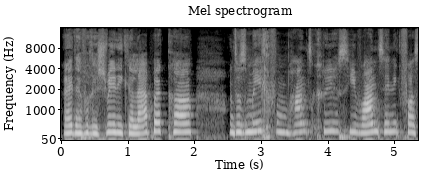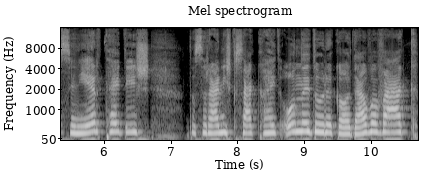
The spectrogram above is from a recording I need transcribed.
Er hat einfach ein schwieriges Leben gehabt. Und was mich vom Hans Krüsi wahnsinnig fasziniert hat, ist, dass er eigentlich gesagt hat, unten durch geht auch ein Weg.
